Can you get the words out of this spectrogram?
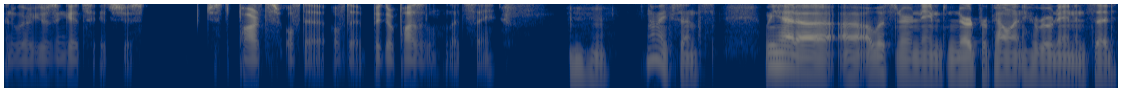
and we're using it. It's just just part of the of the bigger puzzle let's say. Mm-hmm. that makes sense we had a, a listener named Nerd Propellant who wrote in and said,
